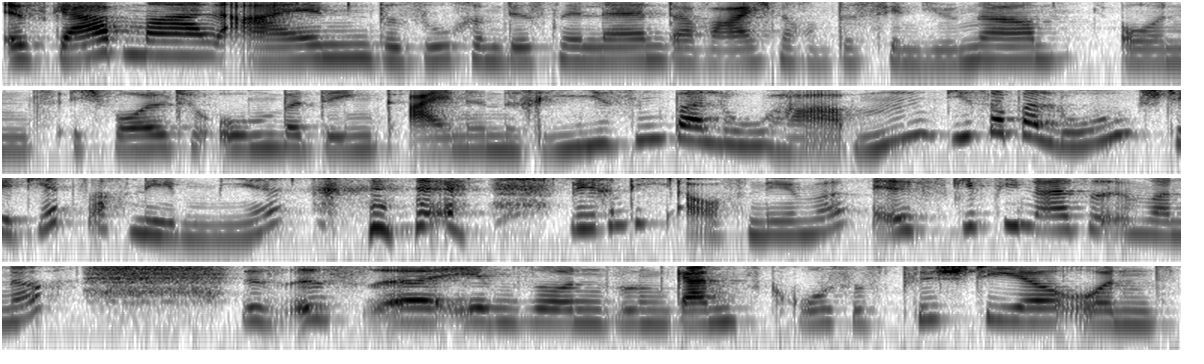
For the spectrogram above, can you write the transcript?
Es gab mal einen Besuch im Disneyland, da war ich noch ein bisschen jünger und ich wollte unbedingt einen riesen Balu haben. Dieser Balu steht jetzt auch neben mir, während ich aufnehme. Es gibt ihn also immer noch. Das ist äh, eben so ein, so ein ganz großes Plüschtier und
